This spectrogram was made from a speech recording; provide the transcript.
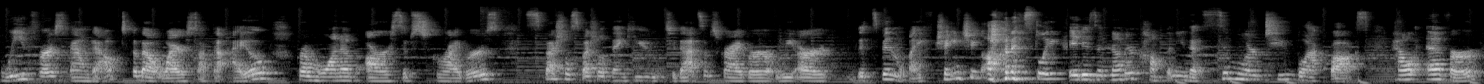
We first found out about wirestock.io from one of our subscribers. Special, special thank you to that subscriber. We are, it's been life changing, honestly. It is another company that's similar to Blackbox. However,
